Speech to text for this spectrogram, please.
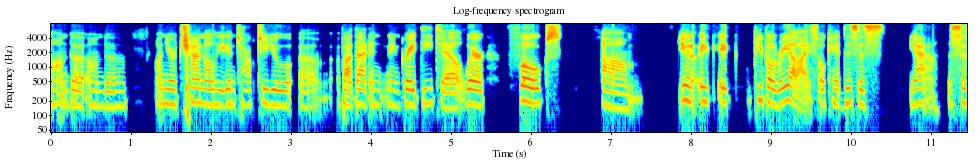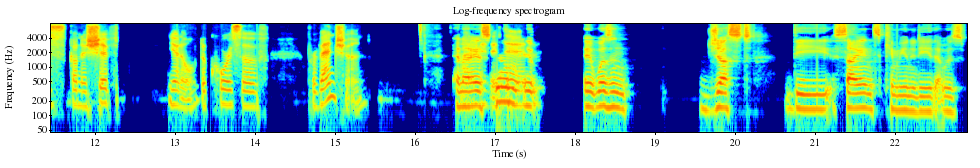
on the on the on your channel, he can talk to you um, about that in, in great detail, where folks, um, you know, it, it people realize, okay, this is yeah, this is going to shift, you know, the course of prevention, And uh, I and it assume it it wasn't just the science community that was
